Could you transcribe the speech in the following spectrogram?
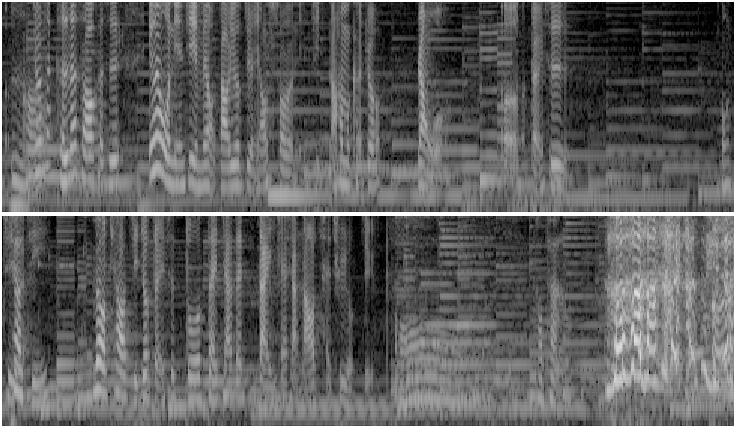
了。嗯就那可是那时候可是因为我年纪也没有到幼稚园要收的年纪，然后他们可能就让我呃等于是忘记跳级没有跳级，就等于是多在家再待一下下，然后才去幼稚园。哦，了解。好惨哦。你的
